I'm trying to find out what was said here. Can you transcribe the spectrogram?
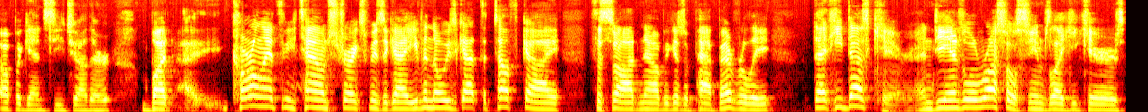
up against each other. But uh, Karl-Anthony Towns strikes me as a guy, even though he's got the tough guy facade now because of Pat Beverley, that he does care. And D'Angelo Russell seems like he cares.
